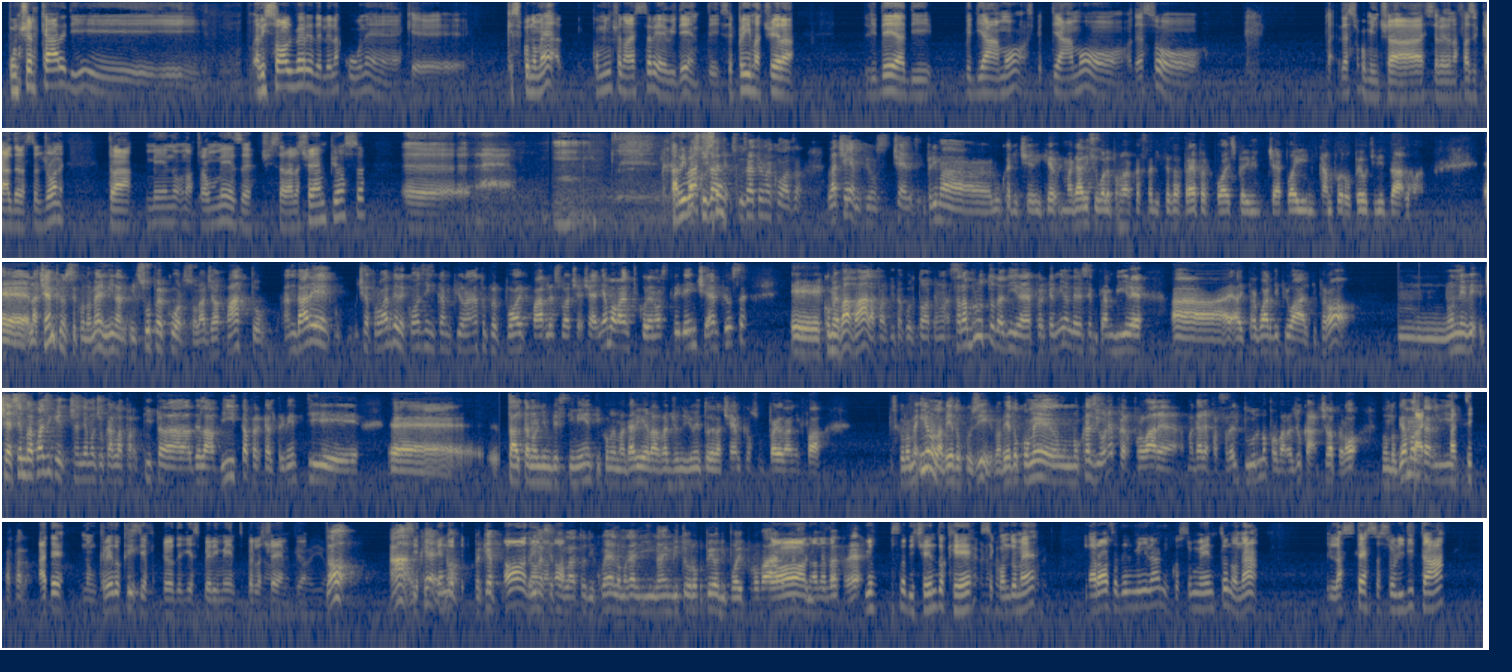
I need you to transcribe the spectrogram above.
un cercare di risolvere delle lacune che, che secondo me cominciano a essere evidenti. Se prima c'era l'idea di vediamo, aspettiamo, adesso, beh, adesso comincia a essere una fase calda della stagione. Tra, meno, no, tra un mese ci sarà la Champions. Eh, mm, scusate, scusate una cosa, la Champions, cioè, prima Luca dicevi che magari si vuole provare questa difesa 3 per poi, speriment- cioè, poi in campo europeo utilizzarla, ma eh, la Champions secondo me il Milan il suo percorso l'ha già fatto, andare, cioè provare delle cose in campionato per poi farle sulla Champions, cioè andiamo avanti con le nostre idee in Champions e come va va la partita col Tottenham, sarà brutto da dire eh, perché il Milan deve sempre ambire a, ai traguardi più alti, però ve- cioè, sembra quasi che ci andiamo a giocare la partita della vita perché altrimenti eh, saltano gli investimenti come magari era il raggiungimento della Champions un paio d'anni fa. Secondo me, io non la vedo così, la vedo come un'occasione per provare magari a passare il turno, provare a giocarcela, però non dobbiamo Dai, andare lì infatti, a fare... Ade, non credo che sì. stia facendo degli esperimenti per la Champions. No, Ah, ok, no, perché no, prima no, si è parlato di quello, magari in ambito europeo di poi provare no, no, no, no. Io sto dicendo che secondo me la rosa del Milan in questo momento non ha la stessa solidità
